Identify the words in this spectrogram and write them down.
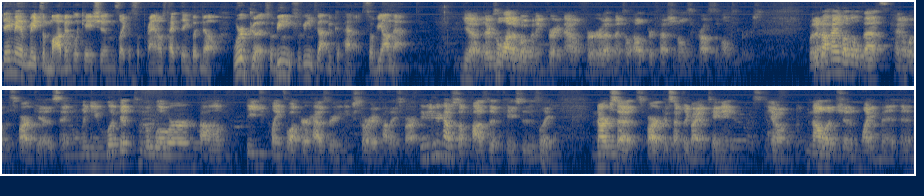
they may have made some mob implications, like a Sopranos type thing, but no, we're good. Fabine, Fabine's got New Capenna. So beyond that, Yeah, there's a lot of openings right now for uh, mental health professionals across the multiverse. But at a high level, that's kind of what the spark is. And when you look at to the lower, um, each planeswalker has their unique story of how they spark. And you do have some positive cases, like Narset sparked essentially by obtaining, you know, knowledge and enlightenment and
